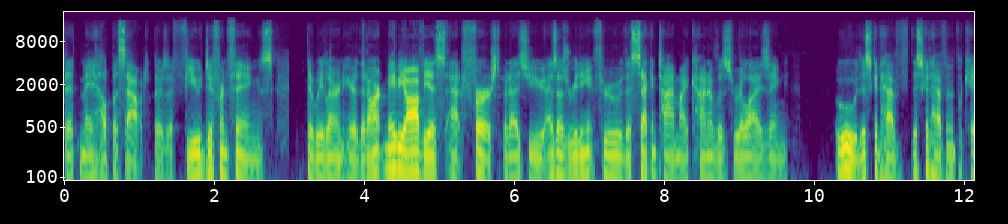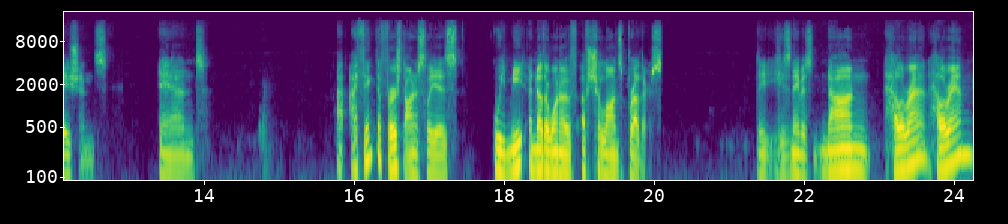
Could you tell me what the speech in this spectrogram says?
that may help us out. There's a few different things that we learn here that aren't maybe obvious at first, but as you as I was reading it through the second time, I kind of was realizing, ooh, this could have this could have implications. And I, I think the first honestly is we meet another one of, of Shallan's brothers. The, his name is Nan Helaran. Helaran?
